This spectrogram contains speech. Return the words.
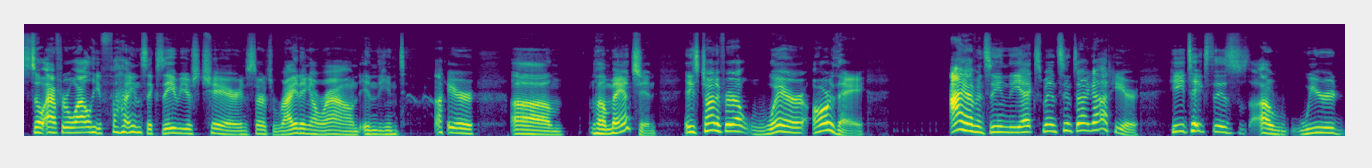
so after a while, he finds Xavier's chair and starts riding around in the entire um uh, mansion, and he's trying to figure out where are they. I haven't seen the X Men since I got here. He takes this uh, weird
